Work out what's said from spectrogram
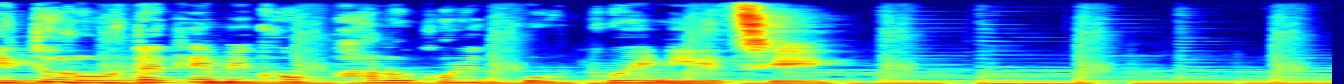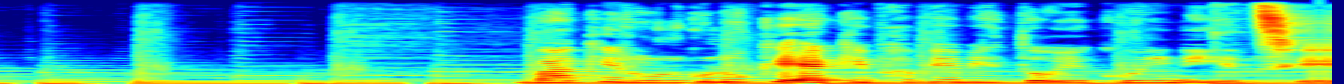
এই তো রোলটাকে আমি খুব ভালো করে কোট করে নিয়েছি। বাকি রোলগুলোকে একইভাবে আমি তৈরি করে নিয়েছি।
